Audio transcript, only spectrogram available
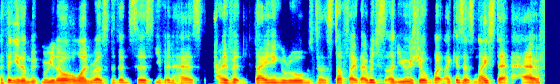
I think, you know, Marina One Residences even has private dining rooms and stuff like that, which is unusual, but I guess it's nice to have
